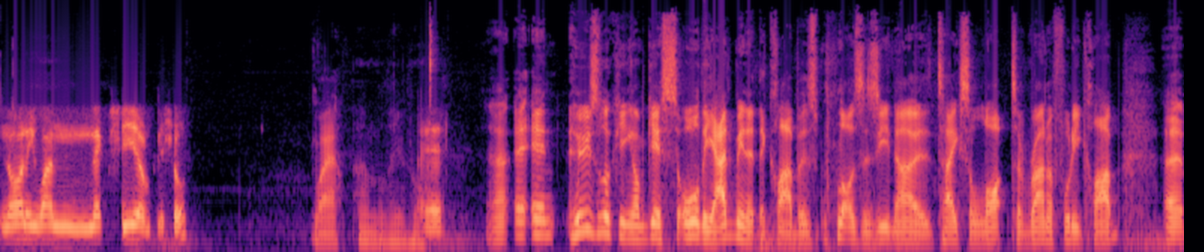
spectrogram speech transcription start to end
ninety-one next year, I'm pretty sure. Wow. Unbelievable. Yeah. Uh, and who's looking? I guess all the admin at the club, as Loz, as you know, it takes a lot to run a footy club. Uh,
